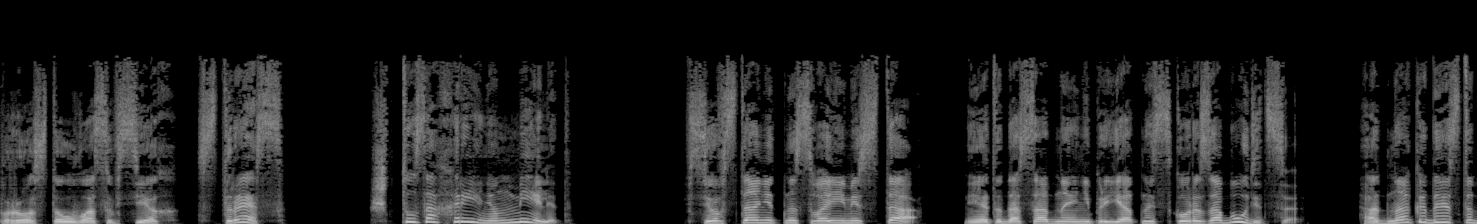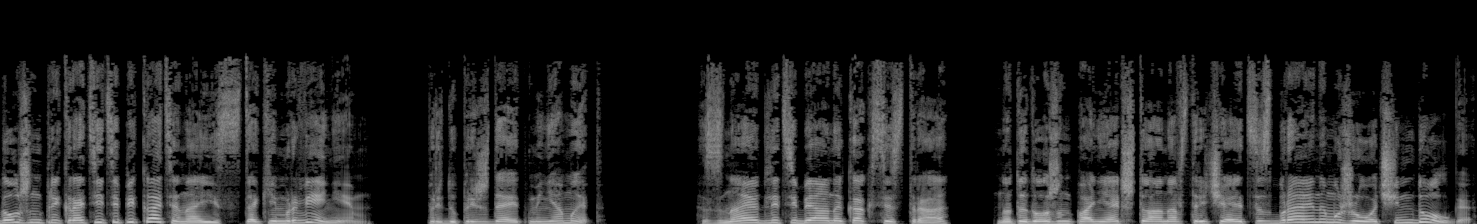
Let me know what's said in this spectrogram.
Просто у вас у всех стресс. Что за хрень он мелет? Все встанет на свои места, и эта досадная неприятность скоро забудется. Однако Деста должен прекратить опекать Анаис с таким рвением, предупреждает меня Мэт. Знаю, для тебя она как сестра, но ты должен понять, что она встречается с Брайаном уже очень долго.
